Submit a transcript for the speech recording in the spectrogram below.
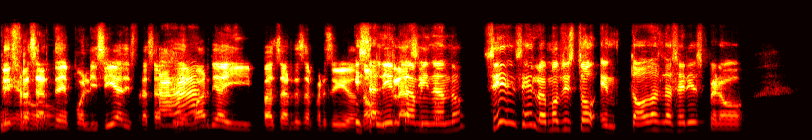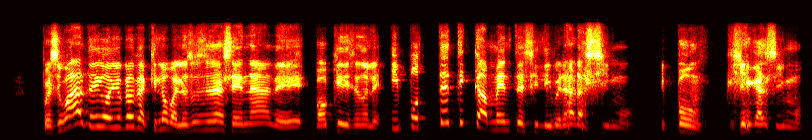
Disfrazarte de policía, disfrazarte de guardia y pasar desapercibido. Y salir caminando. Sí, sí, lo hemos visto en todas las series, pero pues igual te digo, yo creo que aquí lo valioso es esa escena de Bucky diciéndole, hipotéticamente si liberara a Simo, y pum, que llega Simo.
